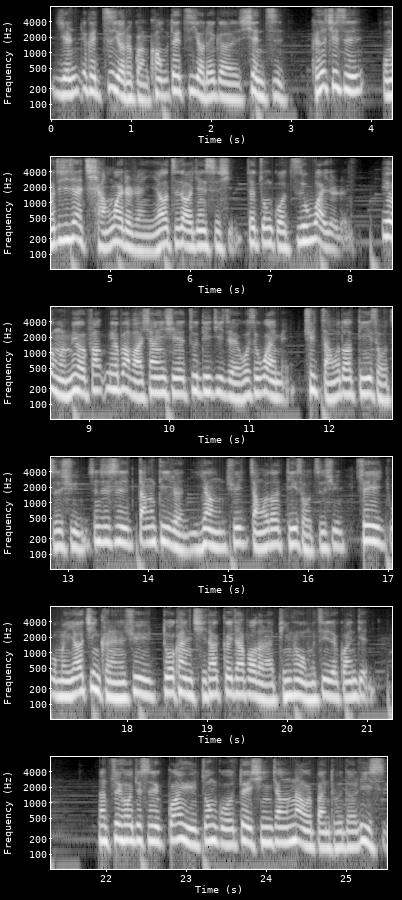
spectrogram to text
严一个自由的管控，对自由的一个限制。可是其实。我们这些在墙外的人也要知道一件事情，在中国之外的人，因为我们没有方没有办法像一些驻地记者或是外媒去掌握到第一手资讯，甚至是当地人一样去掌握到第一手资讯，所以我们也要尽可能的去多看其他各家报道来平衡我们自己的观点。那最后就是关于中国对新疆纳维版图的历史，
